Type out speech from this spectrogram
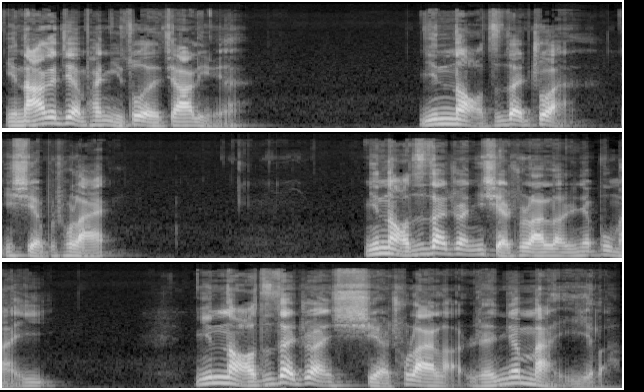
你拿个键盘，你坐在家里面，你脑子在转，你写不出来。你脑子在转，你写出来了，人家不满意。你脑子在转，写出来了，人家满意了。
